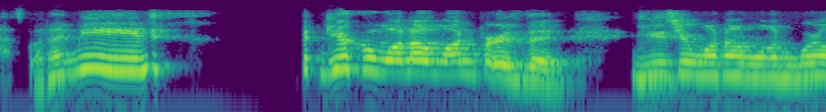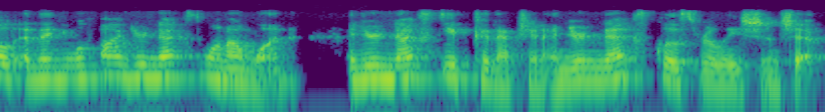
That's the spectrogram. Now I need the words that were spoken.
That's what I mean. You're a one on one person. Use your one on one world, and then you will find your next one on one and your next deep connection and your next close relationship.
